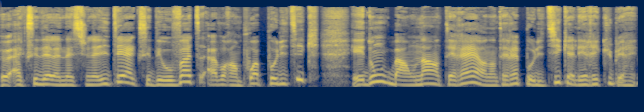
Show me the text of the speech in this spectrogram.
accéder à la nationalité, accéder au vote, avoir un poids politique et donc bah on a intérêt un intérêt politique à les récupérer.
